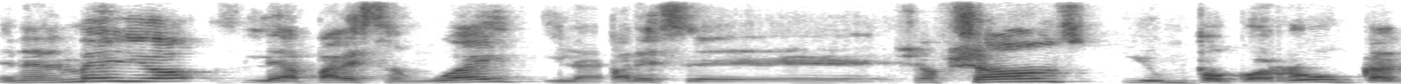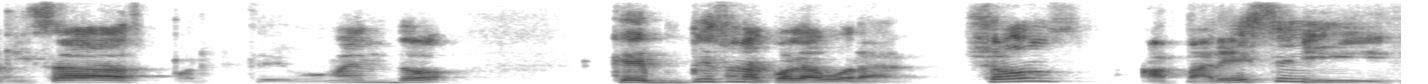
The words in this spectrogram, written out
En el medio le aparecen Wade y le aparece Geoff Jones y un poco Ruka quizás por este momento, que empiezan a colaborar. Jones aparece y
